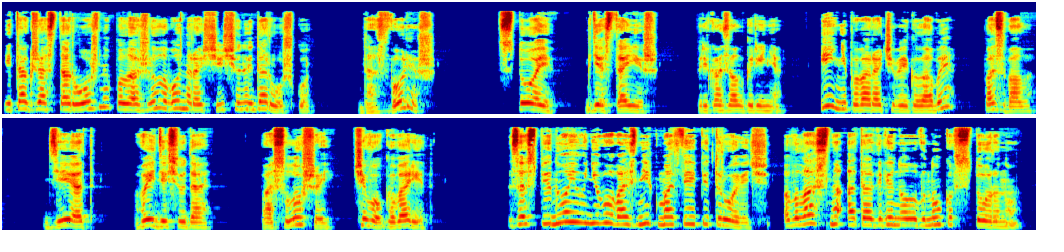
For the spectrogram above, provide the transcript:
и также осторожно положил его на расчищенную дорожку. «Дозволишь?» «Стой, где стоишь!» — приказал Гриня. И, не поворачивая головы, позвал. «Дед, выйди сюда. Послушай, чего говорит». За спиной у него возник Матвей Петрович, властно отодвинул внука в сторону —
